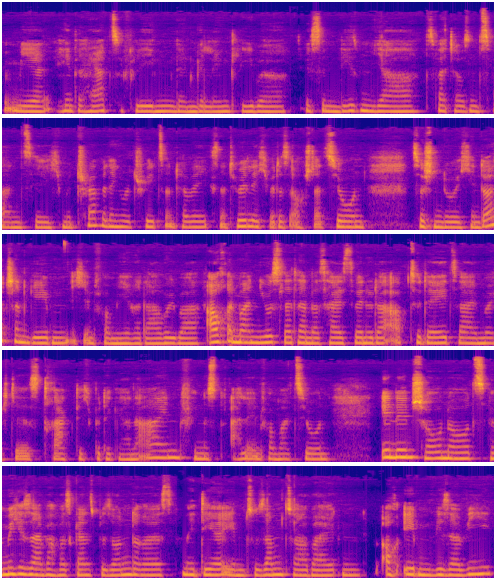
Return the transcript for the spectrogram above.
mit mir hinterher zu fliegen, denn Gelenkliebe ist in diesem Jahr 2020 mit Traveling Retreats unterwegs. Natürlich wird es auch Stationen zwischendurch in Deutschland geben. Ich informiere darüber auch in meinen Newslettern. Das heißt, wenn du da up to date sein möchtest, trag dich bitte gerne ein. Findest alle Informationen in den Show Notes. Für mich ist es einfach was ganz Besonderes, mit dir eben zusammenzuarbeiten. Auch eben vis-à-vis. -vis.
